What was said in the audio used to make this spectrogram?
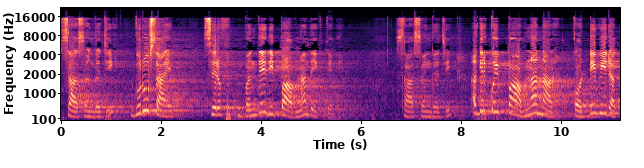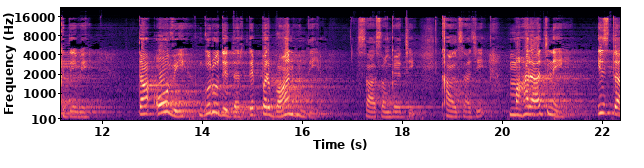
ਸਾਧ ਸੰਗਤ ਜੀ, ਗੁਰੂ ਸਾਹਿਬ ਸਿਰਫ ਬੰਦੇ ਦੀ ਭਾਵਨਾ ਦੇਖਦੇ ਨੇ। ਸਾਧ ਸੰਗਤ ਜੀ, ਅਗਰ ਕੋਈ ਭਾਵਨਾ ਨਾਲ ਕੌਡੀ ਵੀ ਰੱਖ ਦੇਵੇ, ਤਾਂ ਉਹ ਵੀ ਗੁਰੂ ਦੇ ਦਰ ਤੇ ਪ੍ਰਵਾਨ ਹੁੰਦੀ ਹੈ। ਸਾਧ ਸੰਗਤ ਜੀ, ਖਾਲਸਾ ਜੀ, ਮਹਾਰਾਜ ਨੇ ਇਸ ਦਾ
